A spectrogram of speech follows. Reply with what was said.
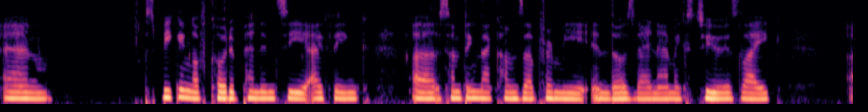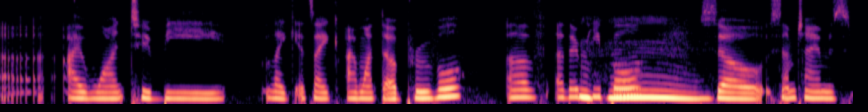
And speaking of codependency, I think uh, something that comes up for me in those dynamics too is like uh, I want to be like it's like I want the approval of other people. Mhm. So sometimes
